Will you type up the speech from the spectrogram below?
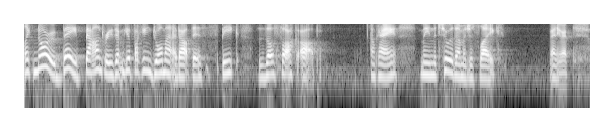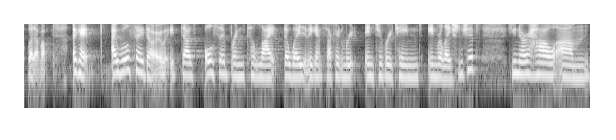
like, no, babe, boundaries. Don't be a fucking doormat about this. Speak the fuck up. Okay? I mean, the two of them are just like, anyway, whatever. Okay, I will say though, it does also bring to light the way that we get stuck in, into routines in relationships. You know how um,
